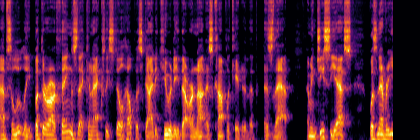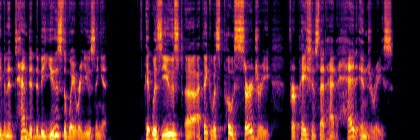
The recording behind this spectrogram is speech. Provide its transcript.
Absolutely. But there are things that can actually still help us guide acuity that are not as complicated as that. I mean, GCS was never even intended to be used the way we're using it it was used, uh, I think it was post surgery for patients that had head injuries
